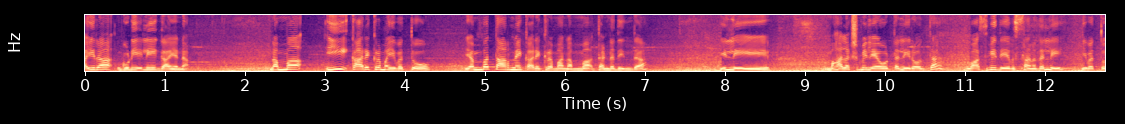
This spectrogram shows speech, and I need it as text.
ಐರಾ ಗುಡಿಯಲಿ ಗಾಯನ. ನಮ್ಮ ಈ ಕಾರ್ಯಕ್ರಮ ಇವತ್ತು ಎಂಬತ್ತಾರನೇ ಕಾರ್ಯಕ್ರಮ ನಮ್ಮ ತಂಡದಿಂದ. ಇಲ್ಲಿ ಮಹಾಲಕ್ಷ್ಮಿ ಲೇಔಟಲ್ಲಿ ಇರೋವಂಥ ವಾಸವಿ ದೇವಸ್ಥಾನದಲ್ಲಿ ಇವತ್ತು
